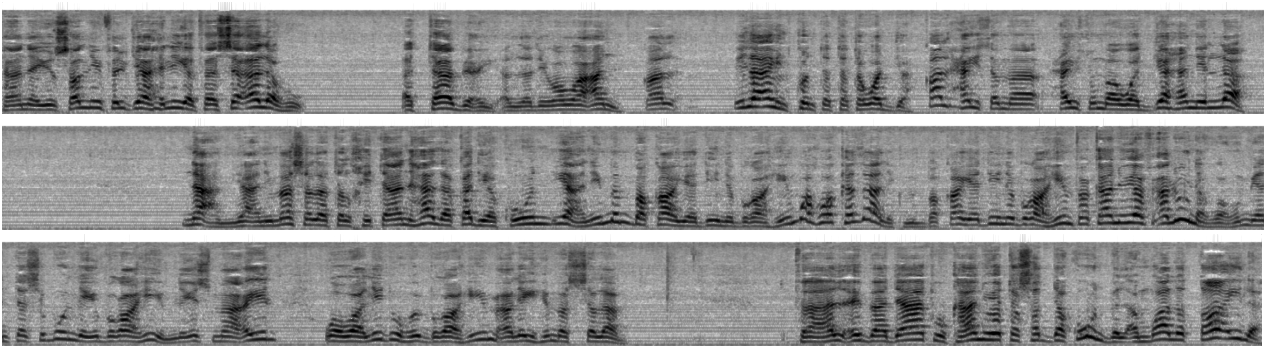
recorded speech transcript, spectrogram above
كان يصلي في الجاهلية فسأله التابعي الذي روى عنه قال إلى أين كنت تتوجه؟ قال حيثما حيثما وجهني الله. نعم يعني مسألة الختان هذا قد يكون يعني من بقايا دين إبراهيم وهو كذلك من بقايا دين إبراهيم فكانوا يفعلونه وهم ينتسبون لإبراهيم لإسماعيل ووالده إبراهيم عليهما السلام. فالعبادات وكانوا يتصدقون بالأموال الطائلة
